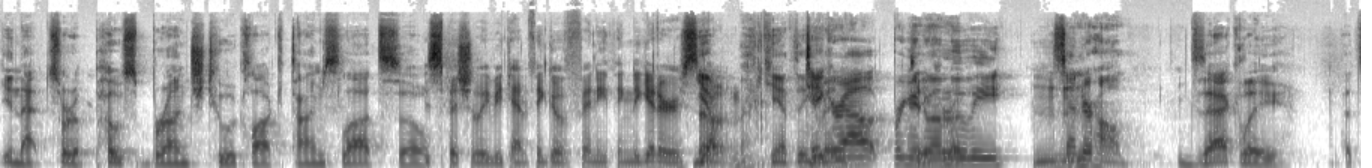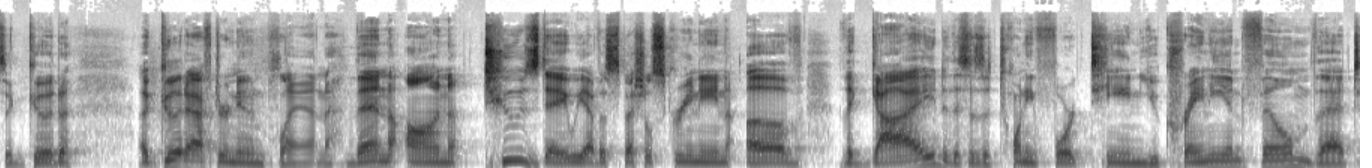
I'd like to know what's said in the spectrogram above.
in that sort of post brunch two o'clock time slot. So, Especially we can't think of anything to get her. So yep, I can't think. Take of her any- out, bring her Take to a her out. movie, mm-hmm. send her home. Exactly. That's a good a good afternoon plan. Then on Tuesday we have a special screening of The Guide. This is a 2014 Ukrainian film that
